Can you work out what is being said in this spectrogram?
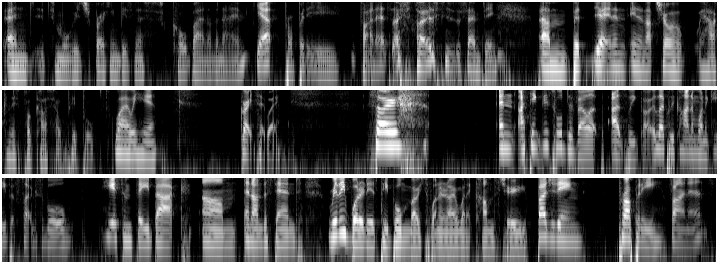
and it's a mortgage broking business called by another name, Yep. property finance, I suppose, which is the same thing. Um, but yeah, in, in a nutshell, how can this podcast help people? Why are we here? Great segue. So, and I think this will develop as we go. Like, we kind of want to keep it flexible, hear some feedback, um, and understand really what it is people most want to know when it comes to budgeting, property, finance.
